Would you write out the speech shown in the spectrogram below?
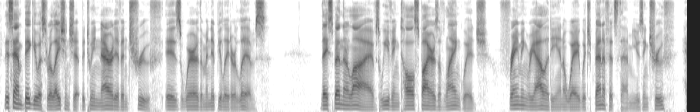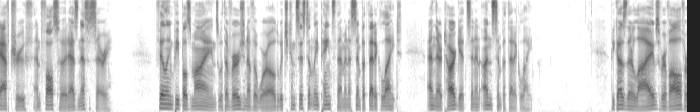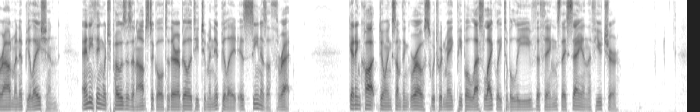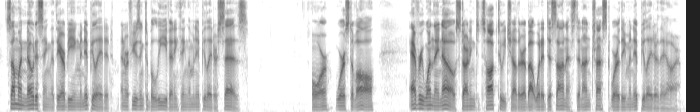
This ambiguous relationship between narrative and truth is where the manipulator lives. They spend their lives weaving tall spires of language, framing reality in a way which benefits them using truth half truth, and falsehood as necessary, filling people's minds with a version of the world which consistently paints them in a sympathetic light, and their targets in an unsympathetic light. Because their lives revolve around manipulation, anything which poses an obstacle to their ability to manipulate is seen as a threat. Getting caught doing something gross which would make people less likely to believe the things they say in the future someone noticing that they are being manipulated and refusing to believe anything the manipulator says. Or, worst of all, everyone they know starting to talk to each other about what a dishonest and untrustworthy manipulator they are.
